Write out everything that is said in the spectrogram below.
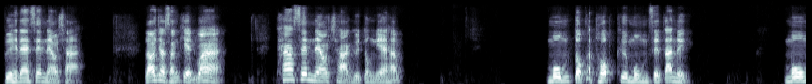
เพื่อให้ได้เส้นแนวฉาก เราจะสังเกตว่า ถ้าเส้นแนวฉากอยู่ตรงนี้ครับ มุมตกกระทบคือมุมเซต้าหนึ่งมุม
